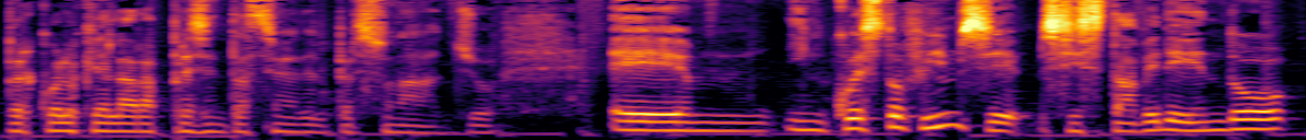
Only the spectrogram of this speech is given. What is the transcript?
per quello che è la rappresentazione del personaggio. E mm, in questo film si, si sta vedendo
